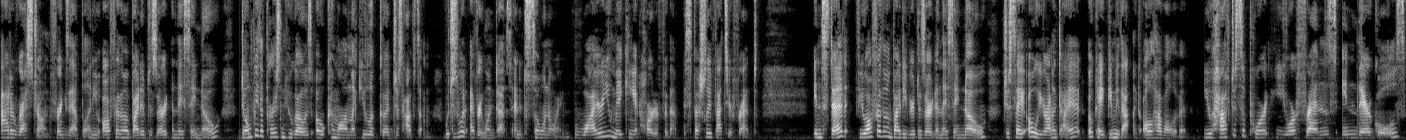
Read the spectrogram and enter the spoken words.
at a restaurant, for example, and you offer them a bite of dessert and they say no, don't be the person who goes, Oh, come on, like you look good, just have some, which is what everyone does, and it's so annoying. Why are you making it harder for them, especially if that's your friend? Instead, if you offer them a bite of your dessert and they say no, just say, Oh, you're on a diet? Okay, give me that. Like, I'll have all of it. You have to support your friends in their goals,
